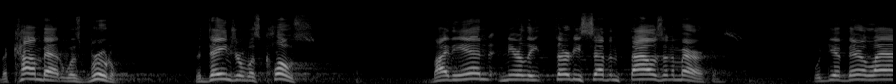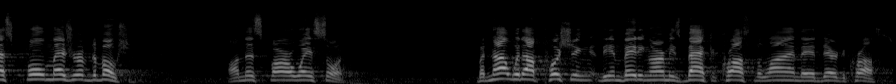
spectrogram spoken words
The combat was brutal. The danger was close. By the end, nearly 37,000 Americans would give their last full measure of devotion on this faraway soil, but not without pushing the invading armies back across the line they had dared to cross.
